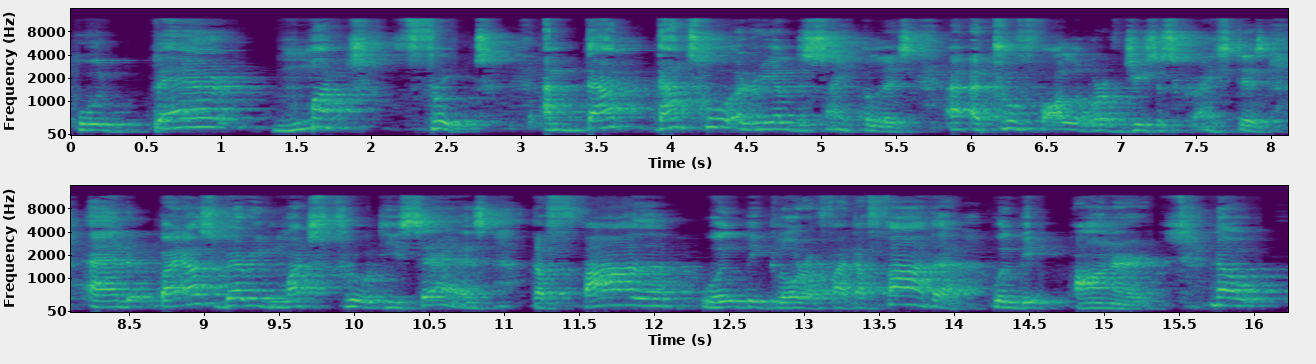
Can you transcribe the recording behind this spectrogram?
who will bear much fruit. And that, that's who a real disciple is, a, a, true follower of Jesus Christ is. And by us bearing much fruit, he says, the Father will be glorified. The Father will be honored. Now,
